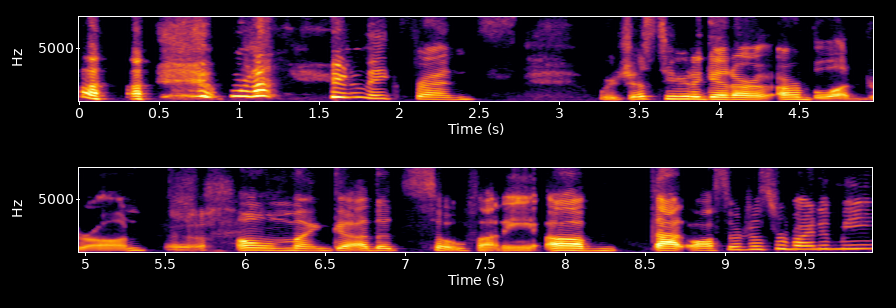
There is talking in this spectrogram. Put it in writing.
we're not here to make friends we're just here to get our our blood drawn Ugh. oh my god that's so funny um that also just reminded me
